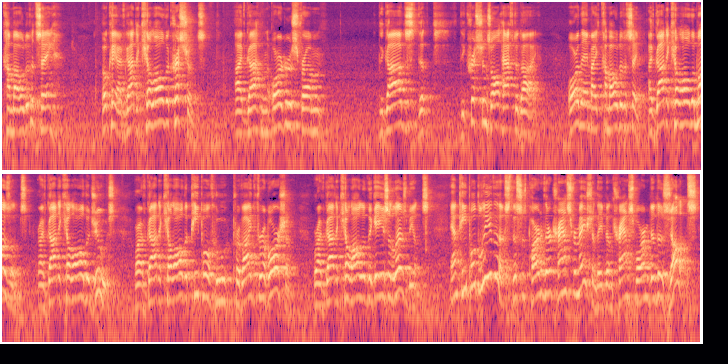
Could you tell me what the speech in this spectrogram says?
come out of it saying, okay, I've got to kill all the Christians. I've gotten orders from the gods that the Christians all have to die. Or they might come out of it saying, I've got to kill all the Muslims, or I've got to kill all the Jews, or I've got to kill all the people who provide for abortion, or I've got to kill all of the gays and lesbians. And people believe this. This is part of their transformation. They've been transformed into zealots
